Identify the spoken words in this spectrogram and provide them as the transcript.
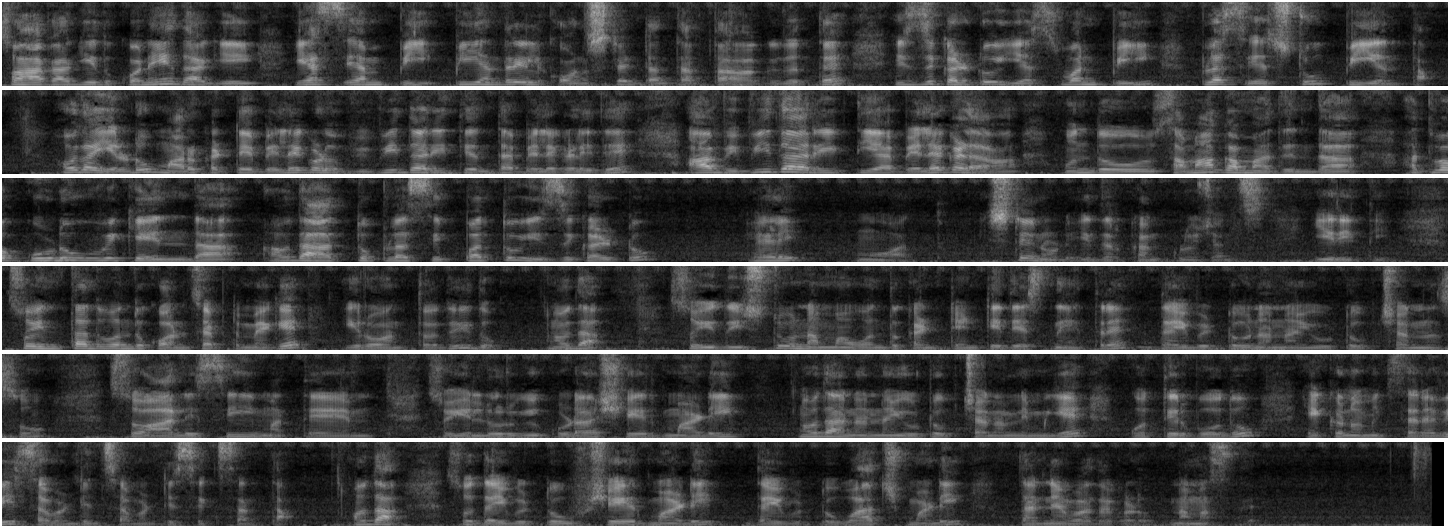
ಸೊ ಹಾಗಾಗಿ ಇದು ಕೊನೆಯದಾಗಿ ಎಸ್ ಎಂ ಪಿ ಪಿ ಅಂದರೆ ಇಲ್ಲಿ ಕಾನ್ಸ್ಟೆಂಟ್ ಅಂತ ಅರ್ಥ ಆಗುತ್ತೆ. Is equal to S one P plus S two P ಅಂತ. ಹೌದಾ? ಎರಡು ಮಾರುಕಟ್ಟೆ ಬೆಲೆಗಳು ವಿವಿಧ ರೀತಿಯಂಥ ಬೆಲೆಗಳಿದೆ. ಆ ವಿವಿಧ ರೀತಿಯ ಬೆಲೆಗಳ ಒಂದು ಸಮಾಗಮದಿಂದ ಅಥವಾ ಕೂಡುವಿಕೆಯಿಂದ, ಹೌದಾ? ಹತ್ತು ಪ್ಲಸ್ ಇಪ್ಪತ್ತು ಇಸಿಕಲ್ ಟು ಹೇಳಿ, ಮೂವತ್ತು. ಇಷ್ಟೇ ನೋಡಿ ಇದರ ಕನ್ಕ್ಲೂಷನ್ಸ್ ಈ ರೀತಿ. ಸೊ ಇಂಥದ್ದು ಒಂದು ಕಾನ್ಸೆಪ್ಟ್ ಮೇಲೆ ಇರುವಂಥದ್ದು ಇದು. ಹೌದಾ? ಸೊ ಇದಿಷ್ಟು ನಮ್ಮ ಒಂದು ಕಂಟೆಂಟ್ ಇದೆ ಸ್ನೇಹಿತರೆ. ದಯವಿಟ್ಟು ನನ್ನ ಯೂಟ್ಯೂಬ್ ಚಾನಲ್ಸು ಸೊ ಆಲಿಸಿ ಮತ್ತು ಸೊ ಎಲ್ಲರಿಗೂ ಕೂಡ ಶೇರ್ ಮಾಡಿ. ಹೌದಾ? ನನ್ನ ಯೂಟ್ಯೂಬ್ ಚಾನಲ್ ನಿಮಗೆ ಗೊತ್ತಿರ್ಬೋದು. Economics Ravi seventeen seventy six ಅಂತ. ಹೌದಾ? ಸೊ ದಯವಿಟ್ಟು ಶೇರ್ ಮಾಡಿ, ದಯವಿಟ್ಟು ವಾಚ್ ಮಾಡಿ. ಧನ್ಯವಾದಗಳು. ನಮಸ್ತೆ.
